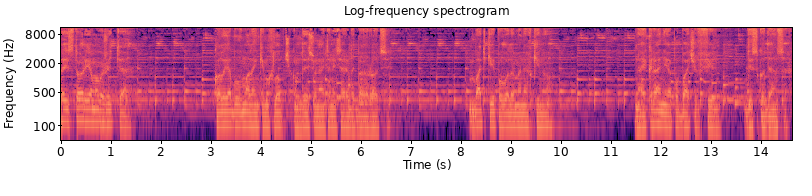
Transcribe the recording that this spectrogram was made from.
Це історія мого життя. Коли я був маленьким хлопчиком, десь у найтаницярі році. Батьки повели мене в кіно. На екрані я побачив фільм Дискоденсер.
